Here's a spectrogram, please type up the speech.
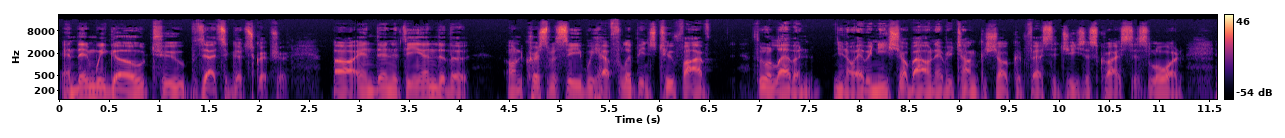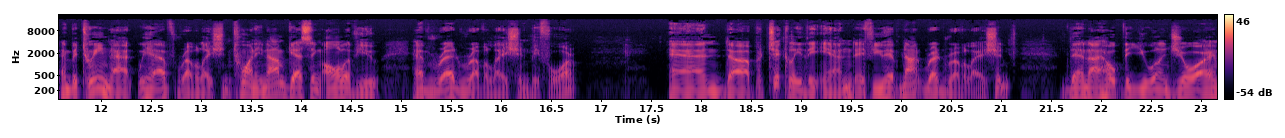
And then we go to, that's a good scripture. Uh, and then at the end of the, on Christmas Eve, we have Philippians 2, 5 through 11. You know, every knee shall bow and every tongue shall confess that Jesus Christ is Lord. And between that, we have Revelation 20. Now, I'm guessing all of you have read Revelation before and uh, particularly the end. If you have not read Revelation, then I hope that you will enjoy,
